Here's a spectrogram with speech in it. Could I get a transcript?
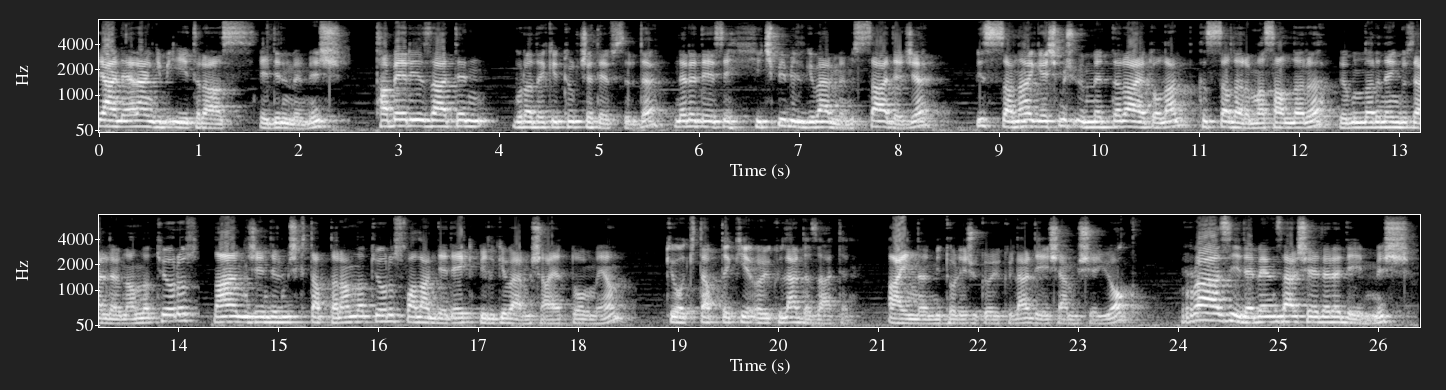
Yani herhangi bir itiraz edilmemiş. Taberi zaten buradaki Türkçe tefsirde neredeyse hiçbir bilgi vermemiş. Sadece biz sana geçmiş ümmetlere ait olan kıssaları, masalları ve bunların en güzellerini anlatıyoruz. Daha önce indirilmiş kitapları anlatıyoruz falan diye de ek bilgi vermiş ayette olmayan. Ki o kitaptaki öyküler de zaten aynı mitolojik öyküler değişen bir şey yok. Razi de benzer şeylere değinmiş.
